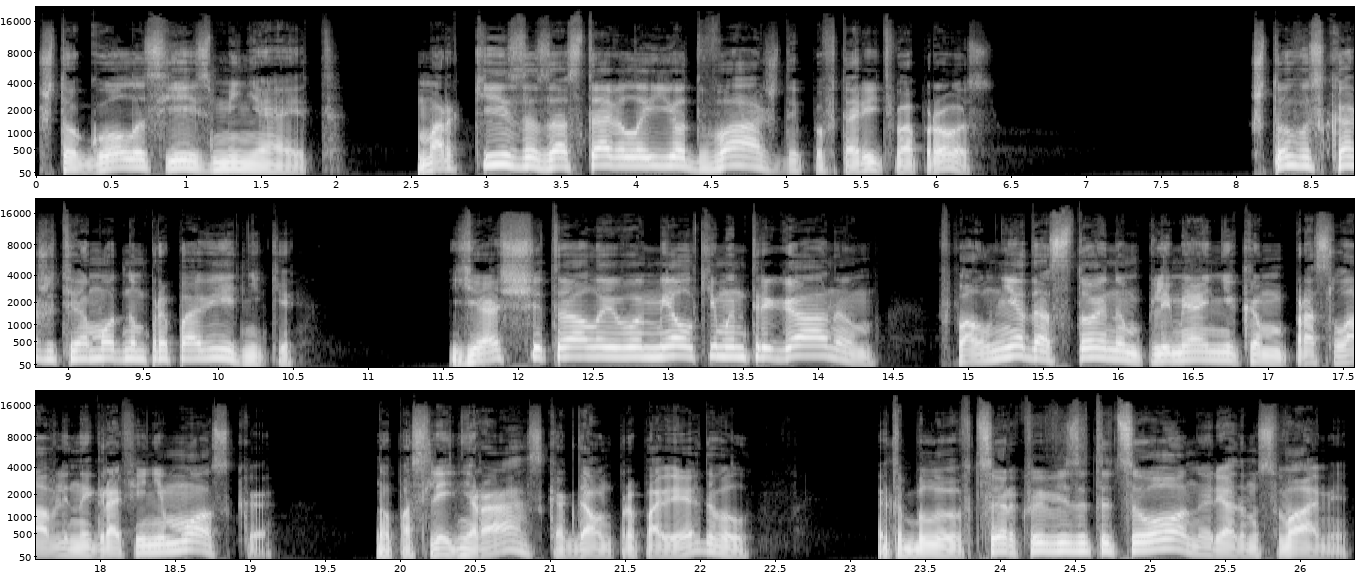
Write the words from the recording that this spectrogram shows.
что голос ей изменяет. Маркиза заставила ее дважды повторить вопрос. «Что вы скажете о модном проповеднике?» «Я считала его мелким интриганом, вполне достойным племянником прославленной графини Моска. Но последний раз, когда он проповедовал, это было в церкви Визитационной рядом с вами,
